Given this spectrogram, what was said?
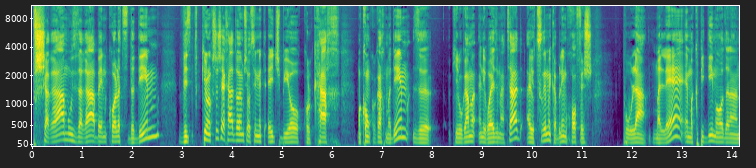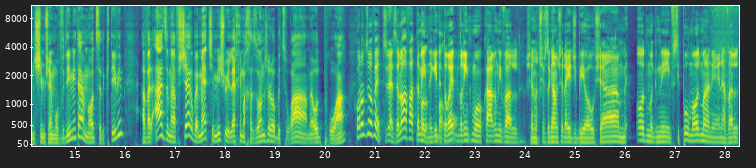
פשרה מוזרה בין כל הצדדים וכאילו אני חושב שאחד הדברים שעושים את HBO כל כך מקום כל כך מדהים זה כאילו גם אני רואה את זה מהצד היוצרים מקבלים חופש. פעולה מלא, הם מקפידים מאוד על האנשים שהם עובדים איתם, הם מאוד סלקטיביים, אבל אז זה מאפשר באמת שמישהו ילך עם החזון שלו בצורה מאוד פרועה. כל עוד זה עובד, אתה יודע, זה לא עבד תמיד, נגיד, אתה רואה דברים כמו Carnivale, שאני חושב שזה גם של ה-HBO, שהיה מאוד מגניב, סיפור מאוד מעניין, אבל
